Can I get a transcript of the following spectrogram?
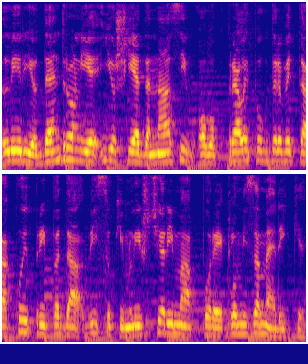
Liriodendron je još jedan naziv ovog prelepog drveta koji pripada visokim lišćarima poreklom iz Amerike.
